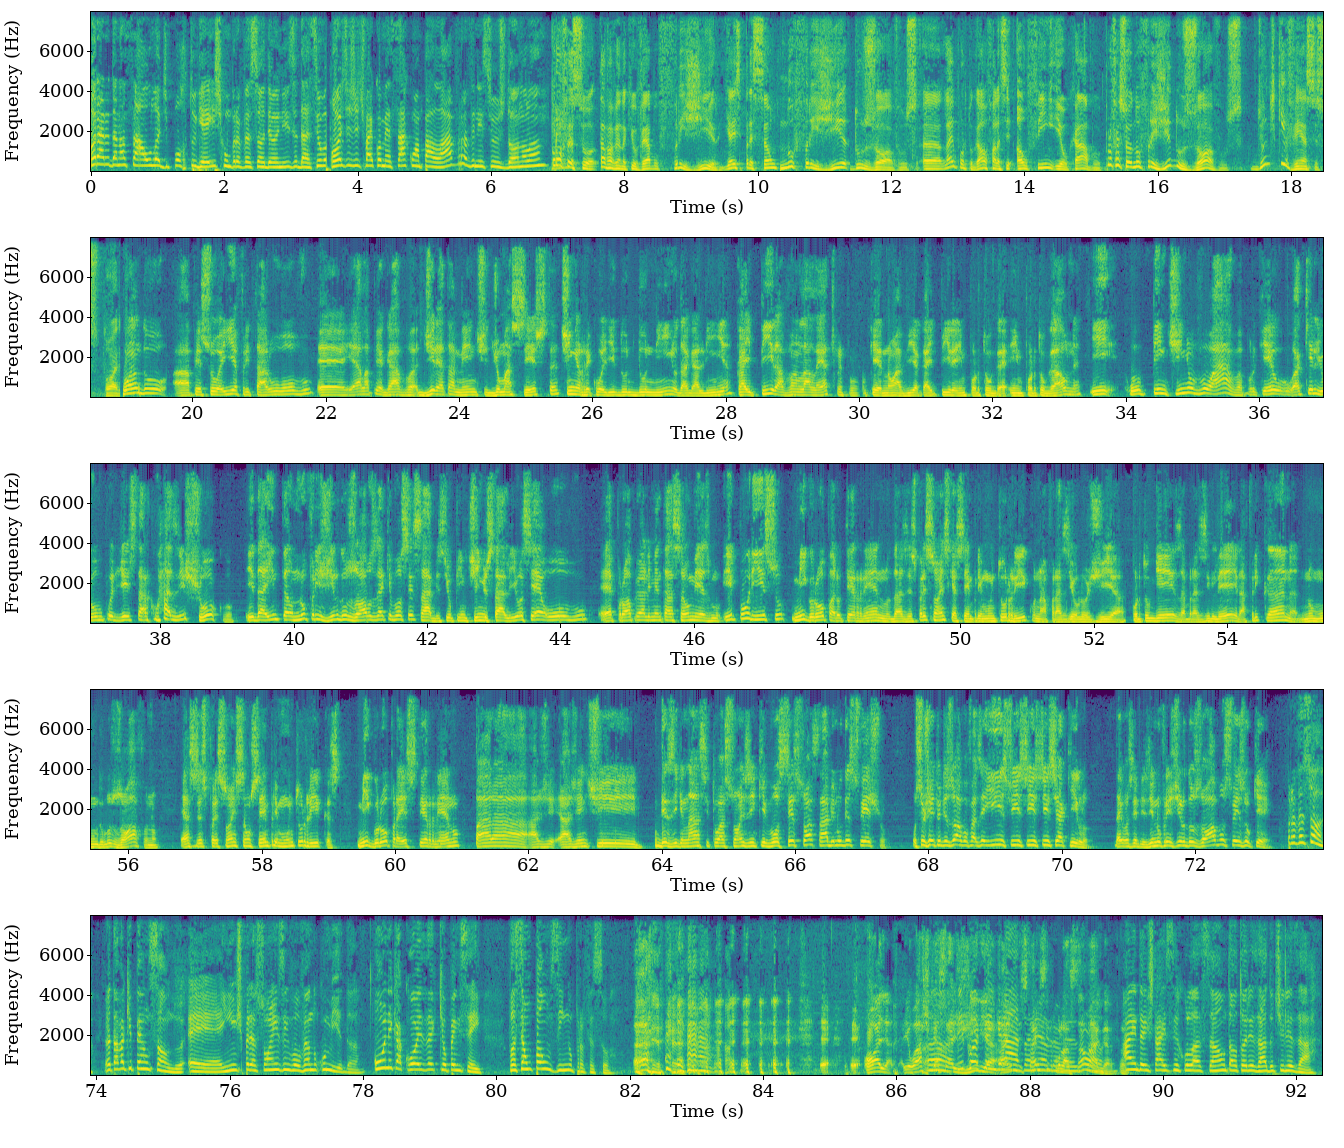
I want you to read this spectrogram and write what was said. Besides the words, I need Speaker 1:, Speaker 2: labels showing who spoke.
Speaker 1: Horário da nossa aula de português com o professor Dionísio da Silva. Hoje a gente vai começar com a palavra Vinícius Donolan.
Speaker 2: Professor, estava vendo aqui o verbo frigir e a expressão no frigir dos ovos. Uh, lá em Portugal fala-se ao fim e ao cabo. Professor, no frigir dos ovos, de onde que vem essa história?
Speaker 3: Quando a pessoa ia fritar o ovo, é, ela pegava diretamente de uma cesta, tinha recolhido do ninho da galinha, caipira van la lettre, porque não havia caipira em, Portuga, em Portugal, né? E o pintinho voava, porque o, aquele ovo podia estar quase choco. E daí, então, no frigir dos ovos é que você sabe se o pintinho está ali ou se é ovo, é própria alimentação mesmo. E por isso migrou para o terreno das expressões, que é sempre muito rico na fraseologia portuguesa, brasileira, africana, no mundo lusófono. Essas expressões são sempre muito ricas migrou para esse terreno para a, a, gente designar situações em que você só sabe no desfecho. O sujeito diz, ó, oh, vou fazer isso, isso, isso, isso e aquilo. Daí você diz, e no frigir dos ovos fez o quê?
Speaker 1: Professor, eu estava aqui pensando é, em expressões envolvendo comida. Única coisa que eu pensei, você é um pãozinho, professor.
Speaker 3: é, é, olha, eu acho que essa ah, gíria graça, ainda está né, em circulação, Agatha?
Speaker 1: Ainda está em circulação, está autorizado a utilizar.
